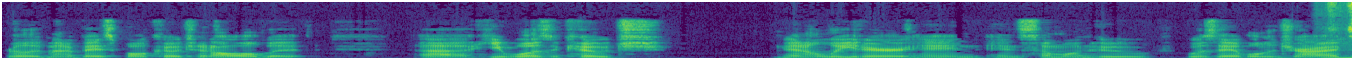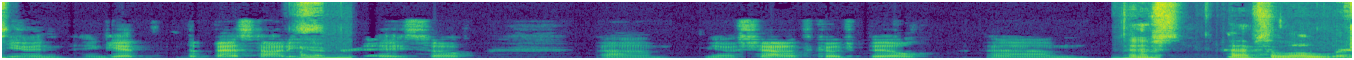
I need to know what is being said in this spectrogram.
really been a baseball coach at all, but uh, he was a coach and a leader and, and someone who was able to drive you and, and get the best out of you every day. So, um, you know, shout out to Coach Bill. Um, Absolutely.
